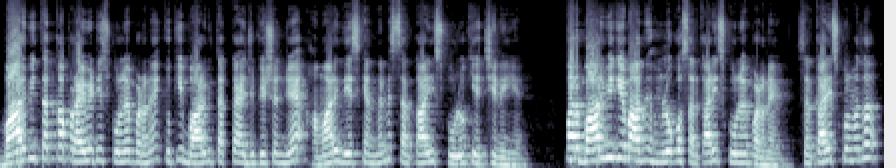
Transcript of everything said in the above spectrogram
बारहवीं तक का प्राइवेट स्कूल में पढ़ना है, क्योंकि बारहवीं तक का एजुकेशन जो है हमारे देश के अंदर में सरकारी स्कूलों की अच्छी नहीं है। पर बारहवीं के बाद में हम लोग को सरकारी स्कूल में पढ़ना है। सरकारी स्कूल मतलब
